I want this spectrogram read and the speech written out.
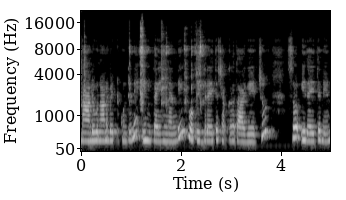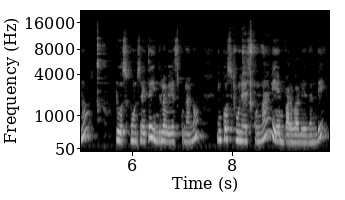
నాలుగు నానబెట్టుకుంటేనే ఇంత అయిందండి. ఒక ఇద్దరు అయితే చక్కగా తాగేయచ్చు. సో ఇదైతే నేను టూ స్పూన్స్ అయితే ఇందులో వేసుకున్నాను. ఇంకో స్పూన్ వేసుకున్నా ఏం పర్వాలేదండి.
